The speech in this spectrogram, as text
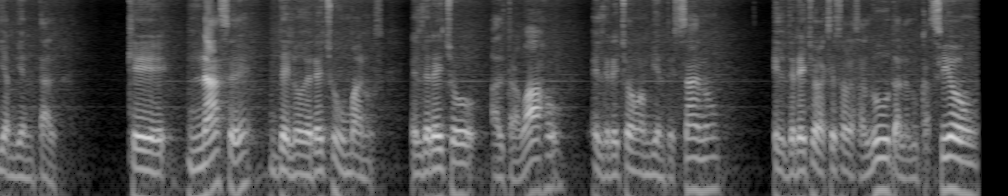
y ambiental, que nace de los derechos humanos, el derecho al trabajo, el derecho a un ambiente sano, el derecho al acceso a la salud, a la educación,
